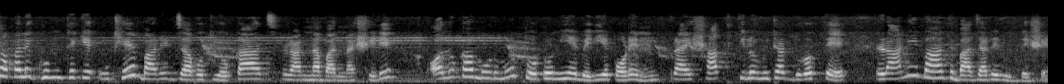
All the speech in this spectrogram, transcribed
সকালে ঘুম থেকে উঠে বাড়ির যাবতীয় কাজ রান্না বান্না সেরে অলকা মুর্মু টোটো নিয়ে বেরিয়ে পড়েন প্রায় সাত কিলোমিটার দূরত্বে রানীবাঁধ বাজারের উদ্দেশ্যে।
